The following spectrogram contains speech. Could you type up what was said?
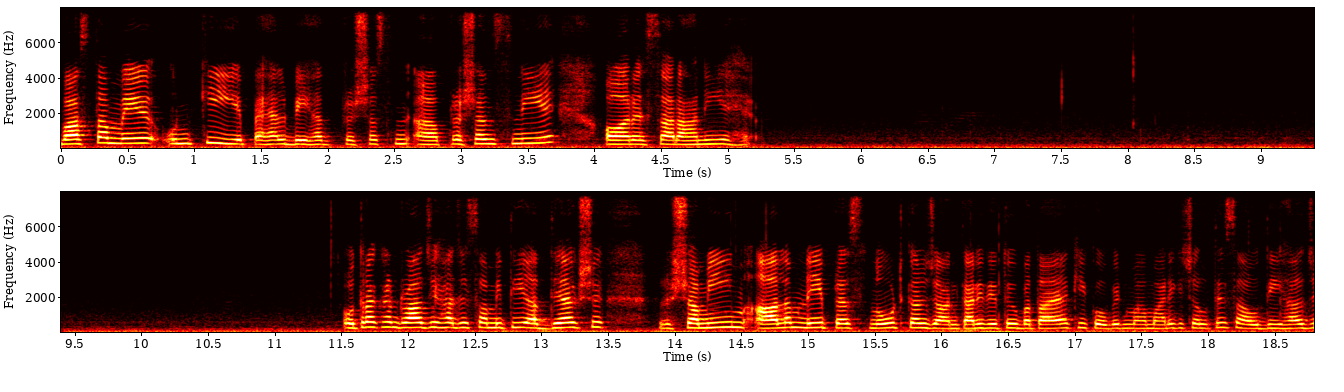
वास्तव में उनकी ये पहल बेहद प्रशंसनीय और सराहनीय है। उत्तराखंड राज्य हज समिति अध्यक्ष शमीम आलम ने प्रेस नोट कर जानकारी देते हुए बताया कि कोविड महामारी के चलते सऊदी हज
